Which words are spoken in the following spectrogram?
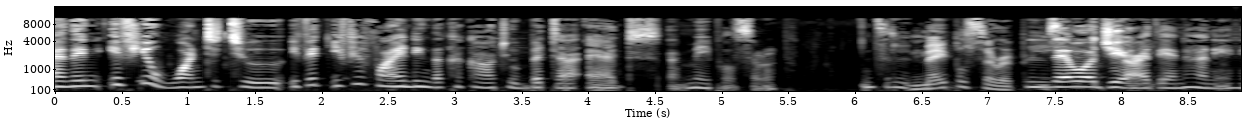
And then if you wanted to, if it, if you're finding the cacao too bitter, add uh, maple syrup. It's a Maple syrup. lower GI than honey.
